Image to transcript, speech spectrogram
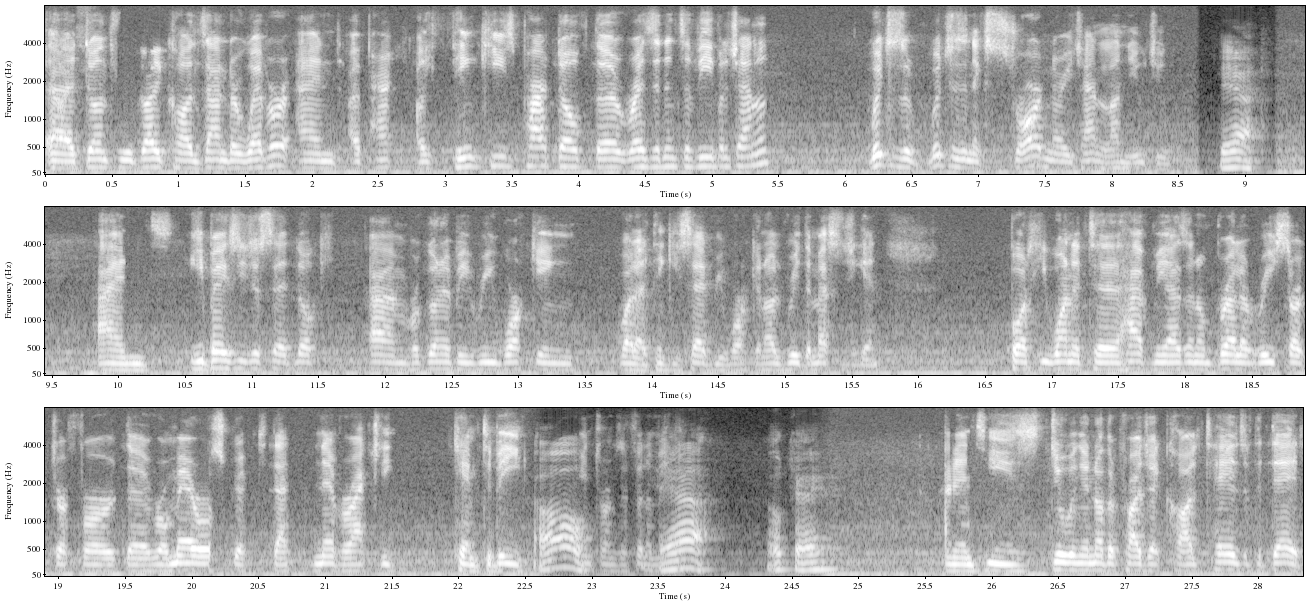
Uh, done through a guy called Xander Weber, and appa- I think he's part of the Residents of Evil channel, which is a which is an extraordinary channel on YouTube. Yeah. And he basically just said, "Look, um, we're going to be reworking." Well, I think he said reworking. I'll read the message again. But he wanted to have me as an umbrella researcher for the Romero script that never actually came to be Oh. in terms of filmmaking. Yeah. Okay. and he's doing another project called Tales of the Dead,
